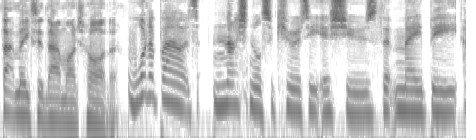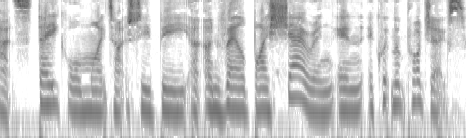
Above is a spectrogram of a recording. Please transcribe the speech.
that makes it that much harder. What about national security issues that may be at stake or might actually be uh, unveiled by sharing in equipment projects?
